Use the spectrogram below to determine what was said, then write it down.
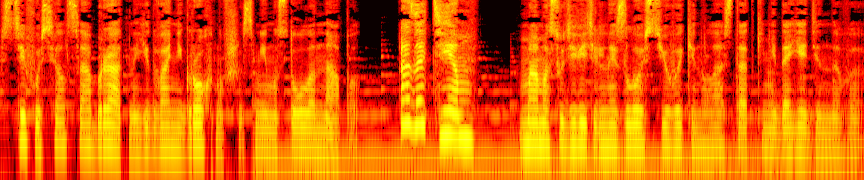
Стив уселся обратно, едва не грохнувшись мимо стула на пол. «А затем...» Мама с удивительной злостью выкинула остатки недоеденного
